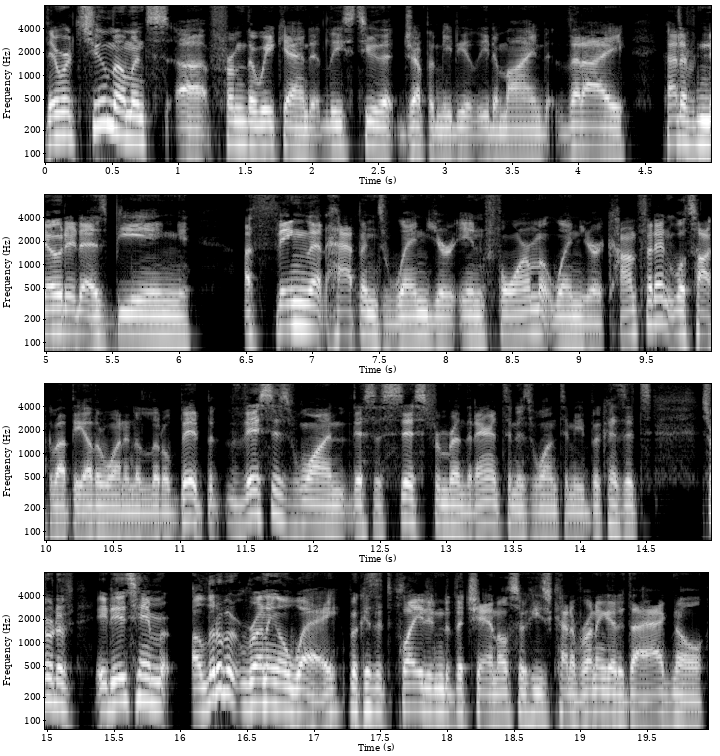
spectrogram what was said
There were two moments uh, from the weekend, at least two that jump immediately to mind, that I kind of noted as being a thing that happens when you're in form, when you're confident. We'll talk about the other one in a little bit, but this is one, this assist from Brendan Aaronson is one to me because it's sort of, it is him a little bit running away because it's played into the channel. So he's kind of running at a diagonal.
